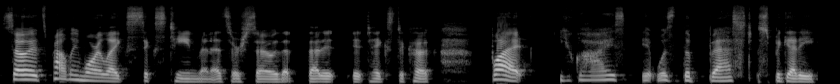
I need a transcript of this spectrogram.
so it's probably more like 16 minutes or so that that it it takes to cook but you guys it was the best spaghetti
